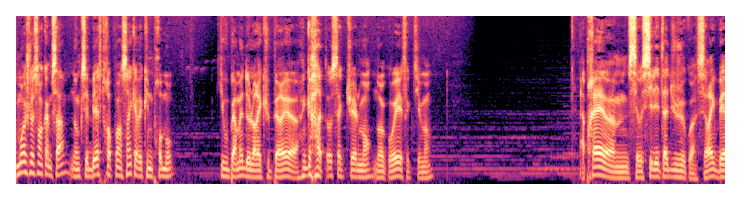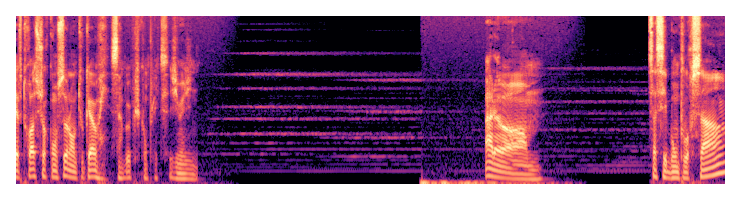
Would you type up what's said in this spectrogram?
moi je le sens comme ça, donc c'est BF 3.5 avec une promo qui vous permet de le récupérer euh, gratos actuellement. Donc oui effectivement. Après euh, c'est aussi l'état du jeu quoi. C'est vrai que BF3 sur console en tout cas oui c'est un peu plus complexe j'imagine. Alors, ça c'est bon pour ça.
